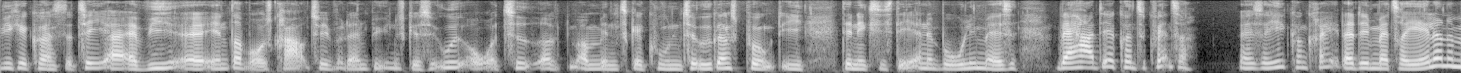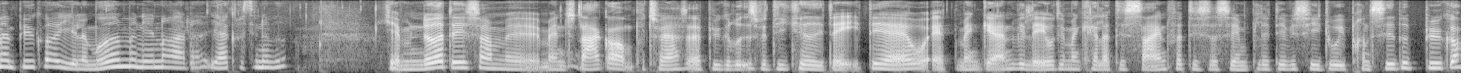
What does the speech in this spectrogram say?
vi kan konstatere, at vi øh, ændrer vores krav til, hvordan byen skal se ud over tid, og om man skal kunne tage udgangspunkt i den eksisterende boligmasse. Hvad har det af konsekvenser? Altså helt konkret, er det materialerne, man bygger i, eller måden, man indretter? Ja, Christina ved. Jamen noget af det, som øh, man snakker om på tværs af byggeriets værdikæde i dag, det er jo, at man gerne vil lave det, man kalder design for disassemble. Det vil sige, at du i princippet bygger,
